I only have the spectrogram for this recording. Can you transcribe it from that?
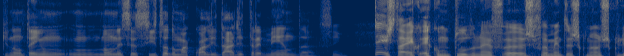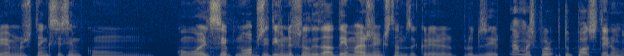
que não tem um, um- não necessita de uma qualidade tremenda, assim. Sim, está, é, é como tudo, né? As ferramentas que nós escolhemos têm que ser sempre com, com o olho sempre no objetivo e na finalidade da imagem que estamos a querer produzir. Não, mas por- tu podes ter um-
